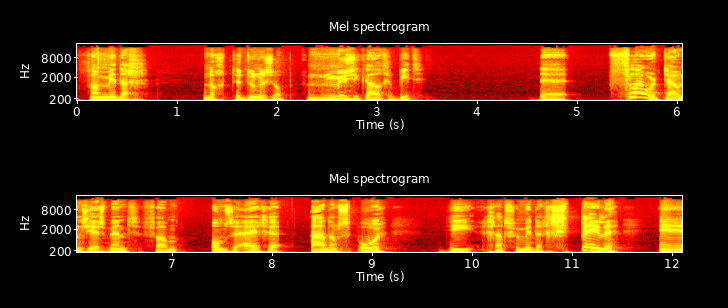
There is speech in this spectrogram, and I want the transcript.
vanmiddag nog te doen is op muzikaal gebied. De Flowertown Jazz Band van onze eigen Adam Spoor... die gaat vanmiddag spelen eh,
